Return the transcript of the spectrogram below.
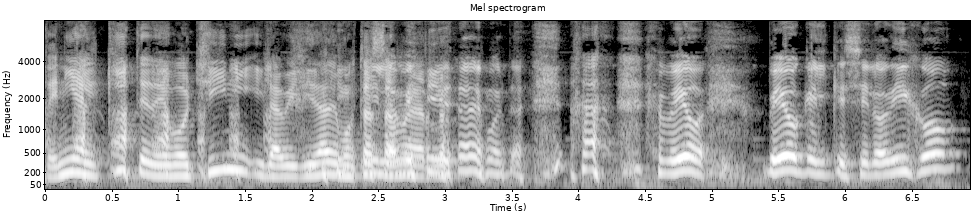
Tenía el quite de Bocini y la habilidad de Mostaza Merlo. veo, veo que el que se lo dijo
